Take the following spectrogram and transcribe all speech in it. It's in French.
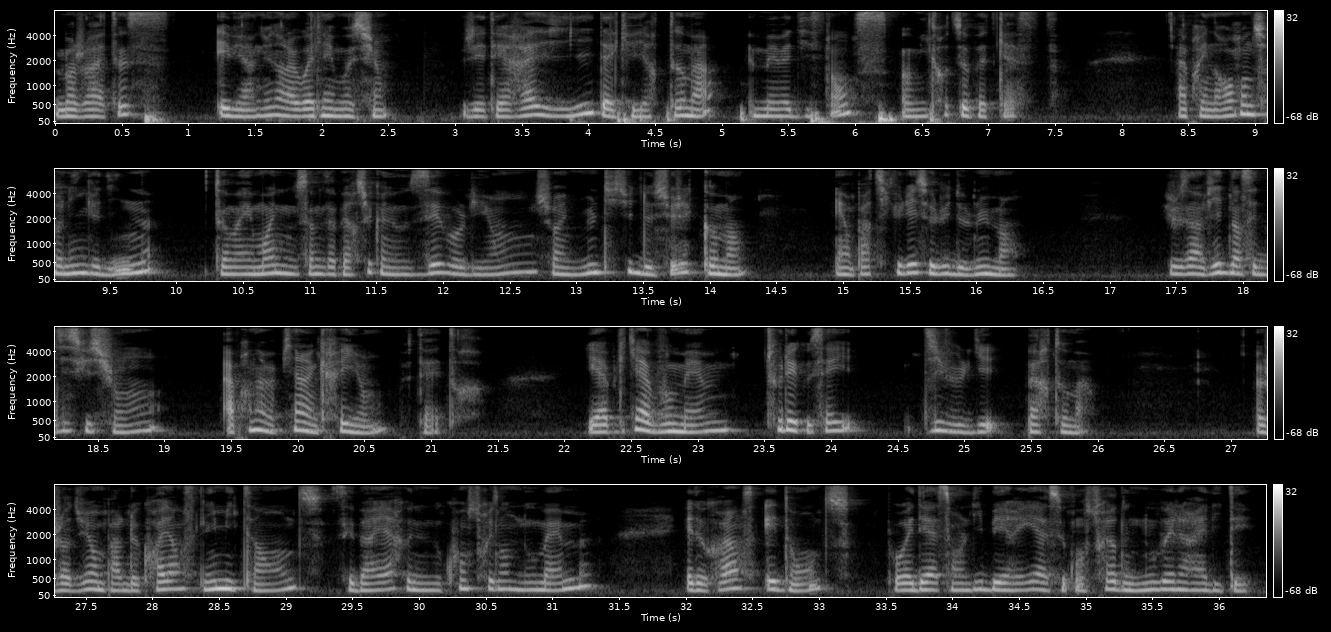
Bonjour à tous et bienvenue dans la voie de l'émotion. J'ai été ravie d'accueillir Thomas, même à distance, au micro de ce podcast. Après une rencontre sur LinkedIn, Thomas et moi nous sommes aperçus que nous évoluions sur une multitude de sujets communs, et en particulier celui de l'humain. Je vous invite dans cette discussion à prendre un papier et un crayon, peut-être, et appliquer à vous-même tous les conseils divulgués par Thomas. Aujourd'hui, on parle de croyances limitantes, ces barrières que nous nous construisons nous-mêmes, et de croyances aidantes pour aider à s'en libérer et à se construire de nouvelles réalités.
